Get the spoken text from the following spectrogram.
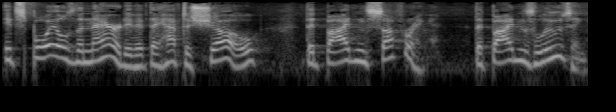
It spoils the narrative if they have to show that Biden's suffering, that Biden's losing,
